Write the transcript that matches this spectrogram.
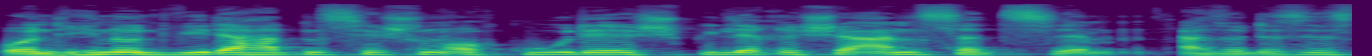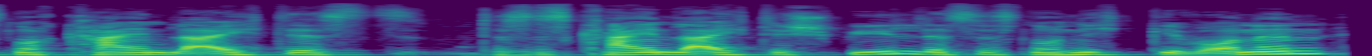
Und hin und wieder hatten sie schon auch gute spielerische Ansätze. Also das ist noch kein leichtes, das ist kein leichtes Spiel, das ist noch nicht gewonnen.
